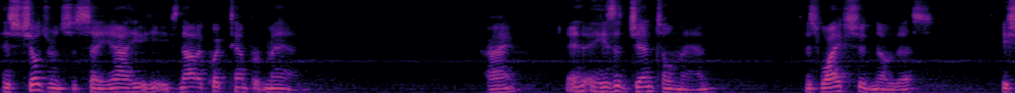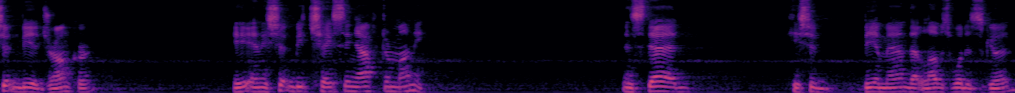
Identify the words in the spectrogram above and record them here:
His children should say, Yeah, he, he's not a quick tempered man. Right? He's a gentle man. His wife should know this. He shouldn't be a drunkard. He, and he shouldn't be chasing after money. Instead, he should be a man that loves what is good,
